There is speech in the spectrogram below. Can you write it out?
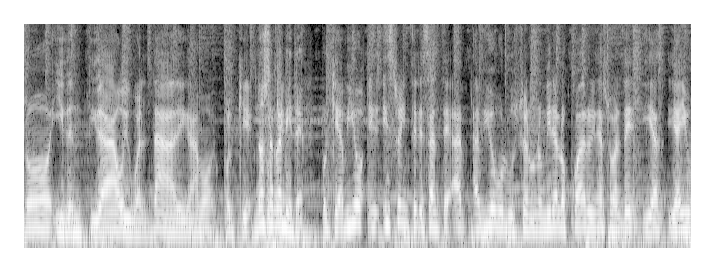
no identidad o igualdad, digamos, porque... No se repite. Porque había, e, eso es interesante, ha, habido evolución. Uno mira los cuadros de Ignacio Valdés y, hay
